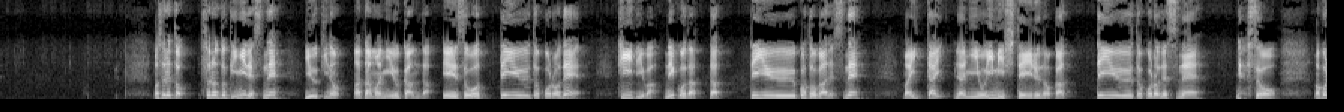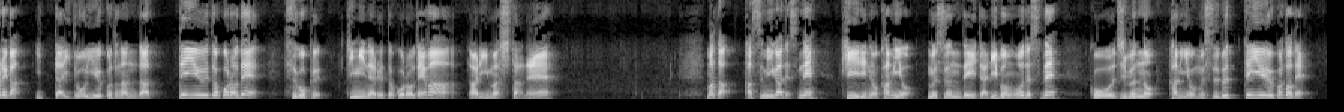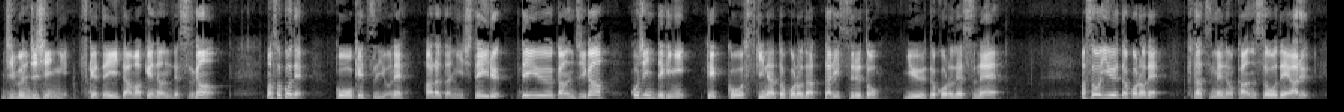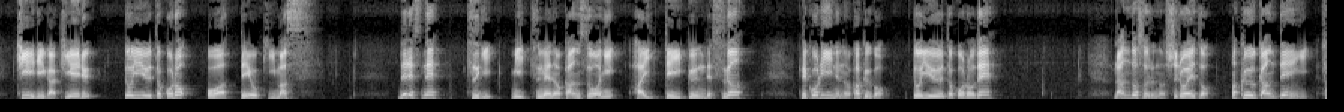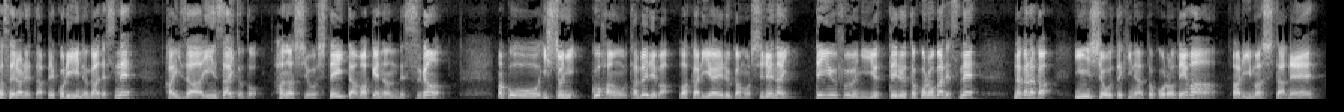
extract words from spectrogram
まあ、それと、その時にですね、勇気の頭に浮かんだ映像っていうところで、キーディは猫だったっていうことがですね、まあ、一体何を意味しているのかっていうところですね。そう。まあ、これが一体どういうことなんだっていうところで、すごく気になるところではありましたね。また、霞がですね、キーリの髪を結んでいたリボンをですね、こう自分の髪を結ぶっていうことで自分自身につけていたわけなんですが、まあ、そこで、こう決意をね、新たにしているっていう感じが、個人的に結構好きなところだったりするというところですね。まあ、そういうところで、二つ目の感想である、キーリが消えるというところ、終わっておきます。でですね、次、三つ目の感想に入っていくんですが、ペコリーヌの覚悟というところで、ランドソルの城へと、まあ、空間転移させられたペコリーヌがですね、カイザーインサイトと話をしていたわけなんですが、まあ、こう、一緒にご飯を食べれば分かり合えるかもしれないっていう風に言ってるところがですね、なかなか印象的なところではありましたね。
